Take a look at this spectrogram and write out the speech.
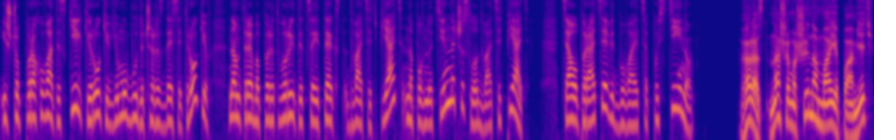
І щоб порахувати, скільки років йому буде через 10 років, нам треба перетворити цей текст 25 на повноцінне число 25. Ця операція відбувається постійно. Гаразд, наша машина має пам'ять,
